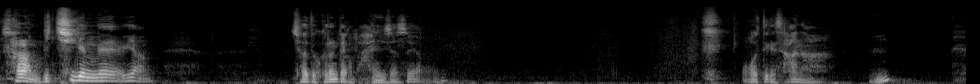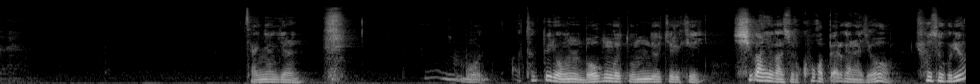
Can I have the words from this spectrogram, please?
사람 미치겠네, 그냥. 저도 그런 데가 많이 있었어요. 어떻게 사나? 응? 갱년기는 뭐 특별히 오늘 먹은 것도 없는데 어찌 이렇게 시간이 갈수록 코가 빨간하죠? 추워서 그래요?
